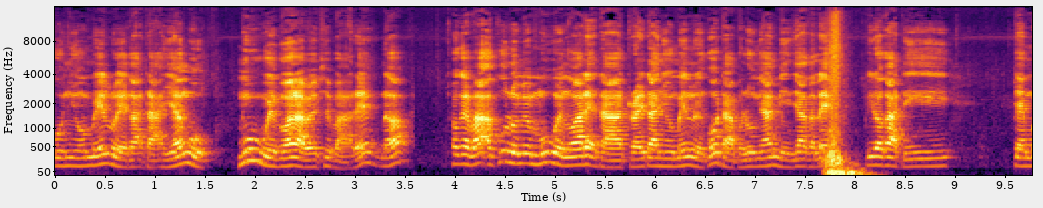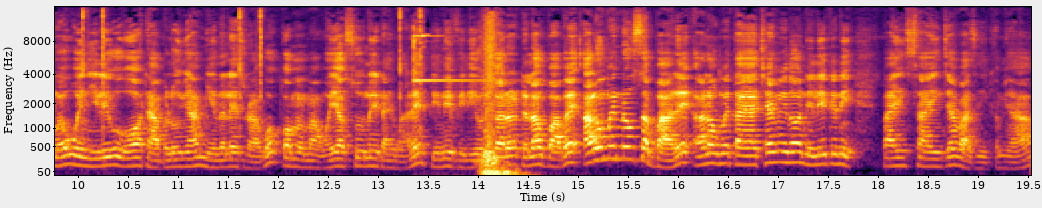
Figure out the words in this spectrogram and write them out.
ကိုညိုမဲလွယ်ကဒါအရန်ကိုမှုဝင်သွားတာပဲဖြစ်ပါတယ်เนาะဟုတ်ကဲ့ပါအခုလိုမျိုးမှုဝင်သွားတဲ့ဒါ driver ညိုမဲလွယ်ကိုဒါဘယ်လိုများမြင်ကြသလဲပြီးတော့ကဒီ ပြိုင်ပွဲဝင်ကြီးလေးကိုရောဒါဘယ်လိုများမြင်သလဲဆိုတာကို comment မှာဝင်ရောက်ဆွေးနွေးနိုင်ပါတယ်ဒီနေ့ဗီဒီယိုလေးကတော့ဒီလောက်ပါပဲအားလုံးပဲနှုတ်ဆက်ပါတယ်အားလုံးပဲတာယာချမ်းမြေ့သောနေ့လေးတစ်နေ့ပိုင်ဆိုင်ကြပါစေခင်ဗျာ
